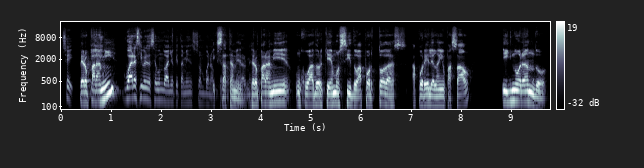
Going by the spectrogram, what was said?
Sí. Pero para mí. Wide receivers de segundo año que también son buenos. Exactamente. Pero para mí, un jugador que hemos ido a por todas, a por él el año pasado, ignorando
